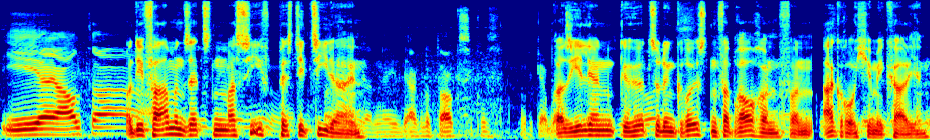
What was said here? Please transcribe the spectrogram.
Und die Farmen setzen massiv Pestizide ein. Brasilien gehört zu den größten Verbrauchern von Agrochemikalien.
